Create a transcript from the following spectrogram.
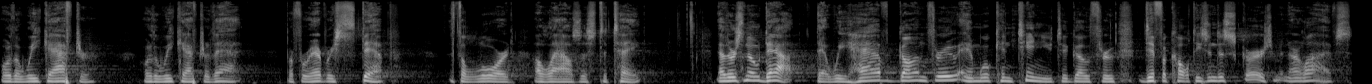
or the week after or the week after that, but for every step that the Lord allows us to take. Now, there's no doubt that we have gone through and will continue to go through difficulties and discouragement in our lives.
